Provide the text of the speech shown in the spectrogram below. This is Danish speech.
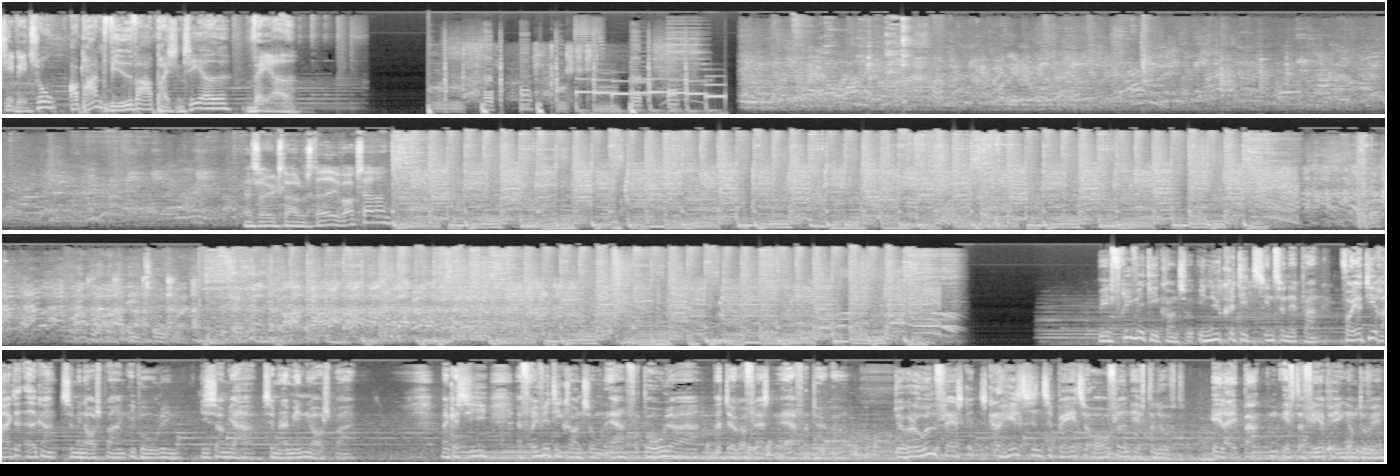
TV2 og Brandt Hvidevarer præsenterede Været. Hvad så, Øksler? Er du stadig i voksalderen? I to, mand. Med en friværdikonto i Nykredits internetbank får jeg direkte adgang til min opsparing i boligen, ligesom jeg har til min almindelige opsparing. Man kan sige, at friværdikontoen er for boligejere, hvad dykkerflasken er for dykkere. Dykker du uden flaske, skal du hele tiden tilbage til overfladen efter luft. Eller i banken efter flere penge, om du vil.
